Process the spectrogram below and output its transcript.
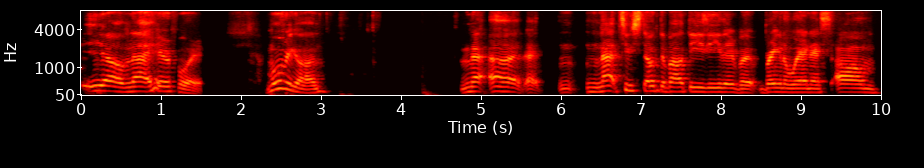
Yo, I'm not here for it. Moving on. Not, uh, not too stoked about these either, but bringing awareness. Um,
